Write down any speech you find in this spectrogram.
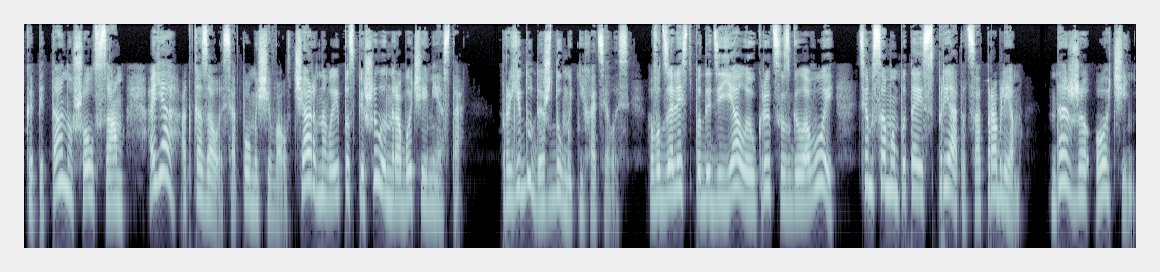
Капитан ушел сам, а я отказалась от помощи Волчарного и поспешила на рабочее место. Про еду даже думать не хотелось. А вот залезть под одеяло и укрыться с головой, тем самым пытаясь спрятаться от проблем. Даже очень.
